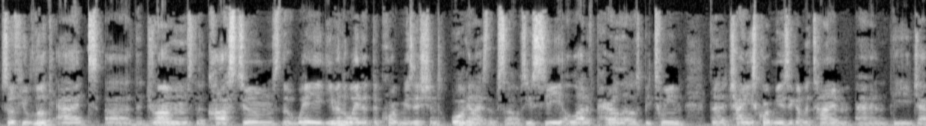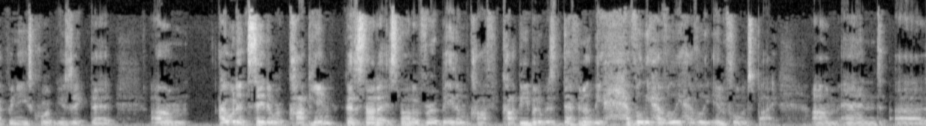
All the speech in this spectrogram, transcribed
So if you look at uh, the drums, the costumes, the way, even the way that the court musicians organize themselves, you see a lot of parallels between the Chinese court music of the time and the Japanese court music that um, I wouldn't say they were copying because it's not a it's not a verbatim copy, but it was definitely heavily, heavily, heavily influenced by. Um, and uh,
